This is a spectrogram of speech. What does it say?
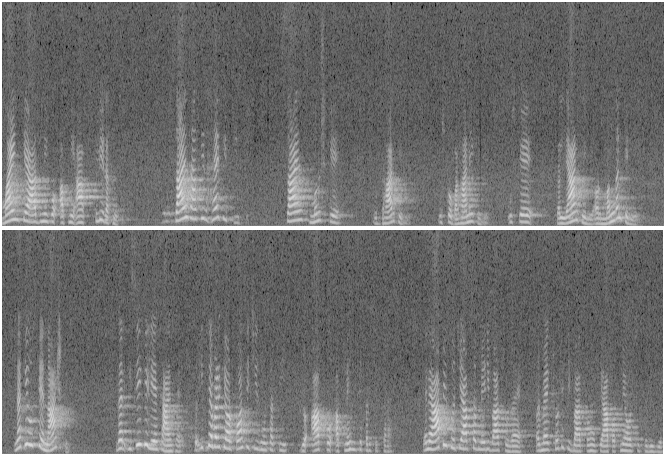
माइंड के आदमी को अपनी आँख खुली रखनी चाहिए। साइंस आखिर है किस चीज़ साइंस मनुष्य के उद्धार के लिए, उसको बढ़ाने के लिए, उसके कल्याण के लिए और मंगल के लिए, न कि उसके नाश के अगर इसी के लिए साइंस है तो इससे बढ़ के और कौन सी चीज़ हो सकती जो आपको अपने ही से परिचित कराए? यानी आप ही सोचिए, आप सब मेरी बात सुन रहे हैं और मैं एक छोटी सी बात कहूँ कि आप अपने और चित्त दीजिए,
